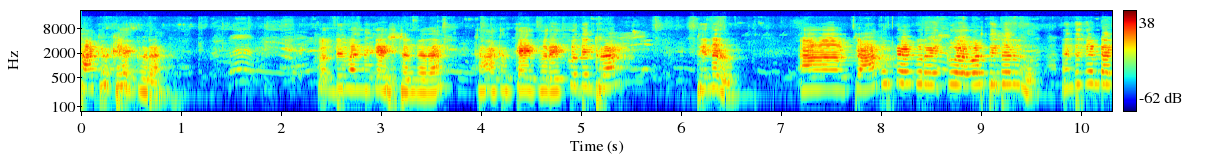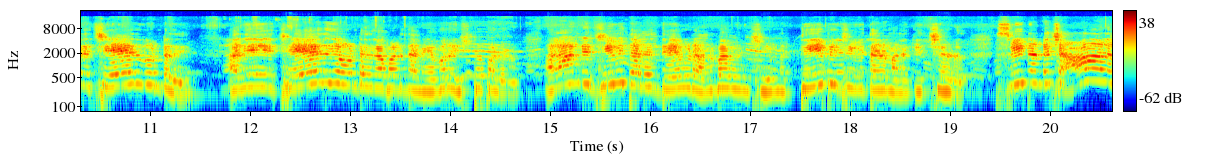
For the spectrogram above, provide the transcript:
కాకరకాయ కూర. కొద్ది మందికే ఇష్టం కదా. కాకరకాయ కూర ఎక్కువ తింటారా? తినరు. కాకరకాయ కూర ఎక్కువ ఎవరు తినరు? ఎందుకంటే అది చేదుగా ఉంటుంది. అది చేదుగా ఉంటుంది కాబట్టి దాన్ని ఎవరు ఇష్టపడరు. అలాంటి జీవితాన్ని దేవుడు అనుభవించి తీపి జీవితాన్ని మనకి ఇచ్చాడు స్వీట్ అంటే చాలా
